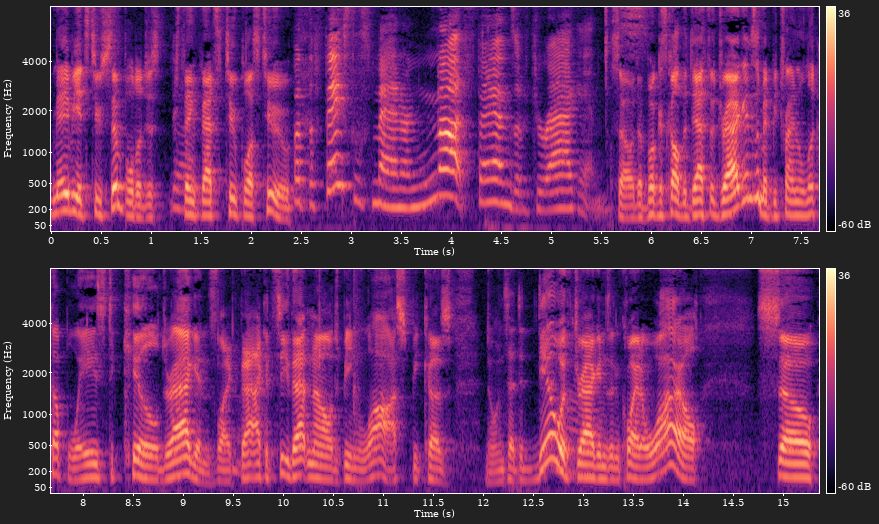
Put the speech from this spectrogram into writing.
maybe it's too simple to just Yeah. think that's two plus two. But the Faceless Men are not fans of dragons. So the book is called The Death of Dragons. I might be trying to look up ways to kill dragons like that. I could see that knowledge being lost because no one's had to deal with dragons in quite a while. So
